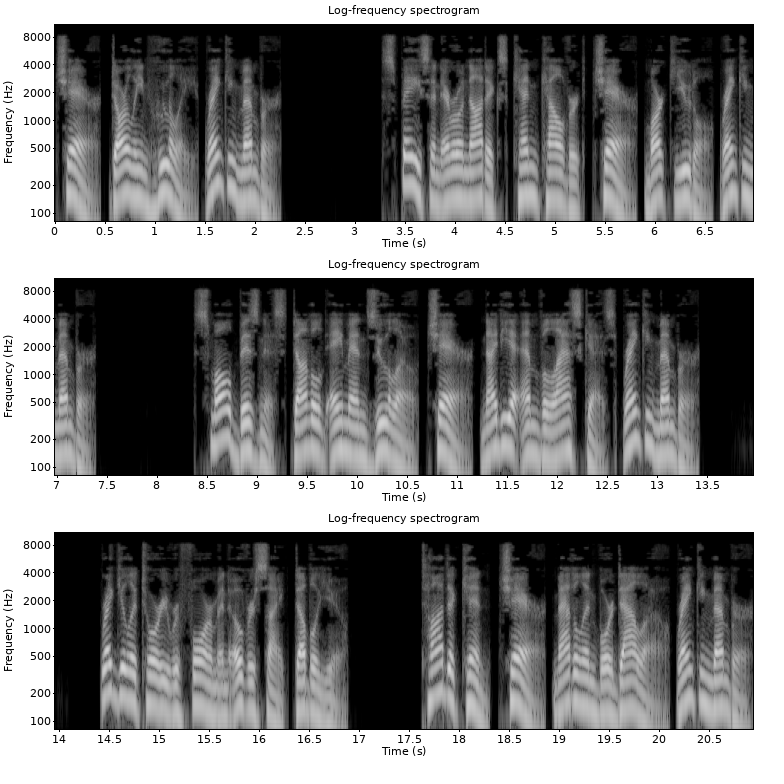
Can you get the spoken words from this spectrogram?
Chair, Darlene Hooley, Ranking Member Space and Aeronautics Ken Calvert, Chair, Mark Udall, Ranking Member Small Business Donald A. Manzullo, Chair, Nydia M. Velázquez, Ranking Member Regulatory Reform and Oversight W. Todd Akin, Chair, Madeleine Bordallo, Ranking Member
